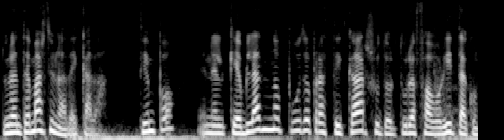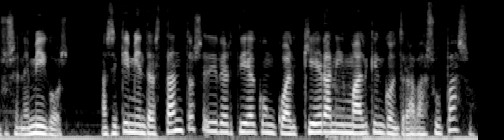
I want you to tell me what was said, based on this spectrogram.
durante más de una década, tiempo en el que Vlad no pudo practicar su tortura favorita con sus enemigos, así que mientras tanto se divertía con cualquier animal que encontraba a su paso.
